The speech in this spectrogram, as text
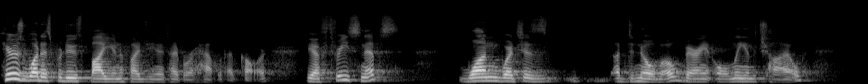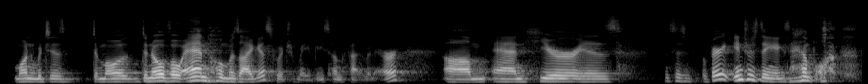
here's what is produced by unified genotype or a haplotype caller. You have three SNPs, one which is a de novo, variant only in the child, one which is de novo and homozygous, which may be some kind of an error. Um, and here is, this is a very interesting example.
